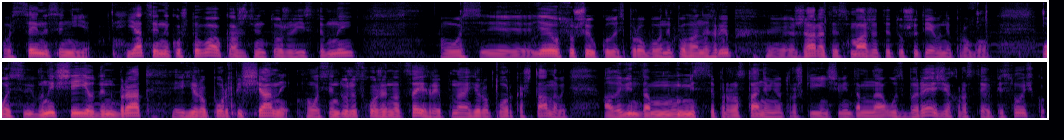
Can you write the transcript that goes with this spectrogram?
Ось цей не синіє. Я цей не куштував, кажуть, він теж їстивний. Ось, я його сушив колись, пробував. Непоганий гриб. Е, Жарити, смажити, тушити я його не пробував. Ось в них ще є один брат, гіропор піщаний. Ось він дуже схожий на цей гриб, на гіропор каштановий, але він там місце проростання в нього трошки інше. Він там на узбережжях росте, в пісочку.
